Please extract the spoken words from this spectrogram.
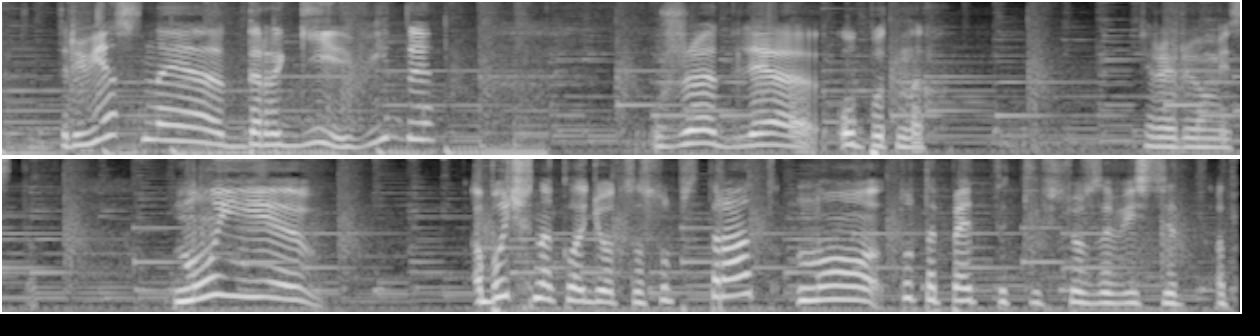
Это древесные, дорогие виды уже для опытных террариумистов. Ну и обычно кладется субстрат, но тут опять-таки все зависит от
